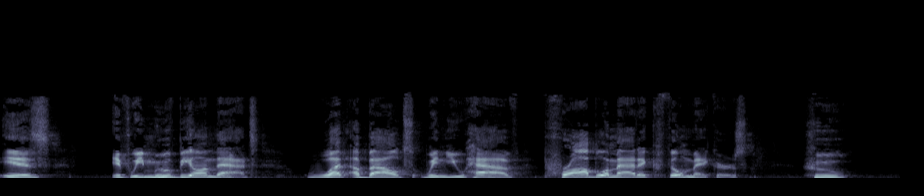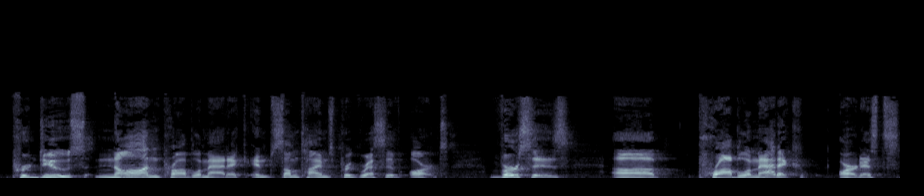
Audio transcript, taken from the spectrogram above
is if we move beyond that, what about when you have problematic filmmakers who produce non problematic and sometimes progressive art? versus uh, problematic artists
